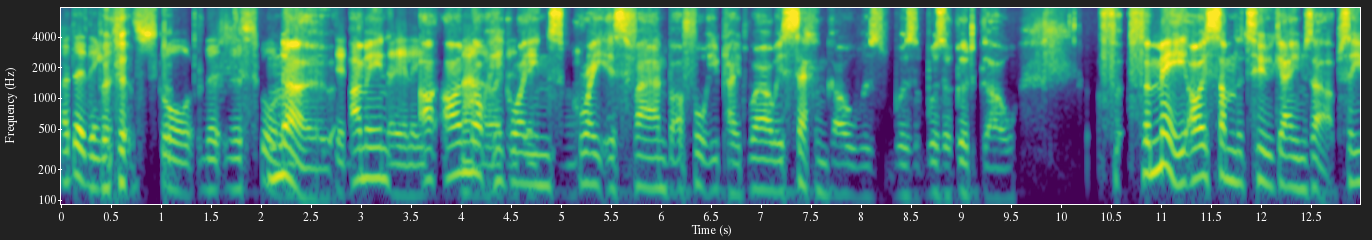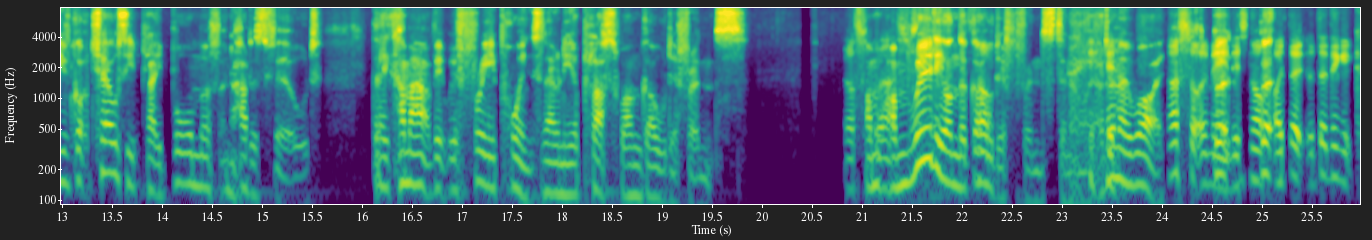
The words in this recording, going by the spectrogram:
I don't think it's the score. The the score. No, I mean really I, I'm not matter, I don't think. Higuain's greatest fan, but I thought he played well. His second goal was was was a good goal. For, for me, I sum the two games up. So you've got Chelsea play Bournemouth and Huddersfield. They come out of it with three points and only a plus one goal difference. That's, I'm that's I'm really on the goal not- difference tonight. I don't know why. That's what I mean. But- it's not. but- I don't. I don't think it.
